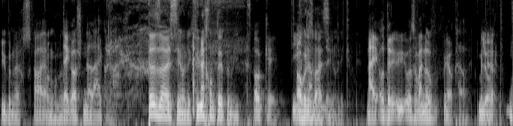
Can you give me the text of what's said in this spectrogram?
übernächstes Ah ja, anschaue. den gehst du dann alleine. Das weiß ich noch nicht. Vielleicht kommt jemand mit. Okay. Ich Aber das weiß ich noch nicht. Nein, oder also wenn du... Ja, keine Ahnung. Wir Ja. schauen.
